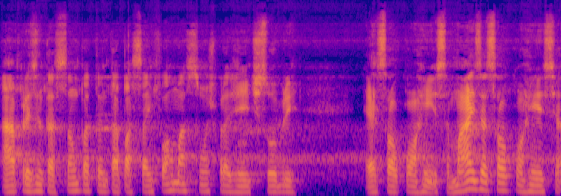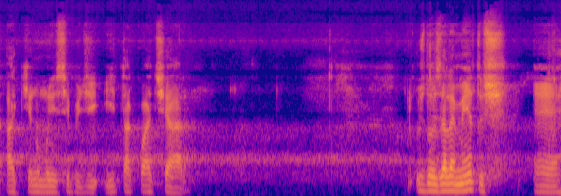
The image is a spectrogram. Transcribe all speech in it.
a apresentação para tentar passar informações para a gente sobre essa ocorrência, mais essa ocorrência aqui no município de Itacoatiara. Os dois elementos é,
